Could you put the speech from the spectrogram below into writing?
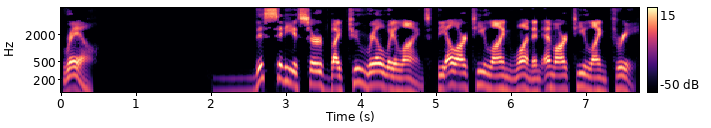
Rail This city is served by two railway lines, the LRT Line 1 and MRT Line 3.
